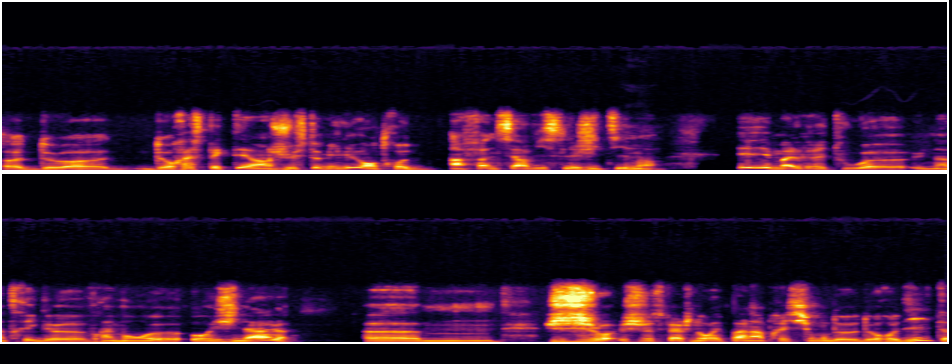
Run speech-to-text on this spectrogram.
de, de respecter un juste milieu entre un fan service légitime et malgré tout une intrigue vraiment originale. Euh, je- J'espère que je n'aurai pas l'impression de, redite.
